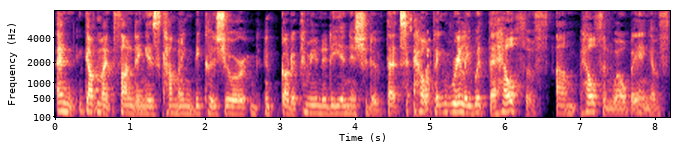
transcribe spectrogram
And government funding is coming because you're you've got a community initiative that's helping really with the health of um, health and well-being of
